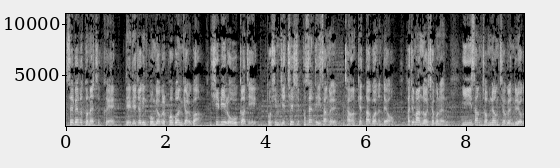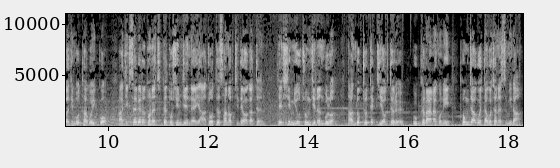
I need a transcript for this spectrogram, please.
세베르도네츠크에 대대적인 공격을 퍼부은 결과 12일 오후까지 도심지 70% 이상을 장악했다고 하는데요. 하지만 러시아군은 이 이상 점령 지역을 늘려가지 못하고 있고 아직 세베르도네츠크 도심지 내의 아조트 산업 지대와 같은 핵심 요충지는 물론 단독주택 지역들을 우크라이나군이 통제하고 있다고 전했습니다.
